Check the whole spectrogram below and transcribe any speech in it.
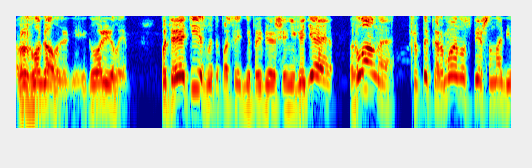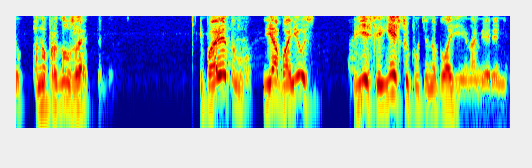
разлагала людей и говорила им, патриотизм – это последнее прибежище негодяя, главное, чтобы ты карман успешно набил. Оно продолжает это делать. И поэтому я боюсь, если есть у Путина благие намерения,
